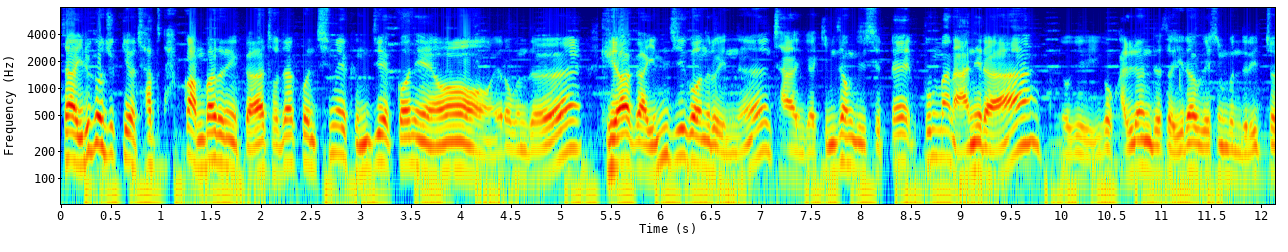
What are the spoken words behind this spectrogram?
자, 읽어줄게요. 자, 자꾸 안 받으니까 저작권 침해 금지의 건이에요. 여러분들. 귀하가 임직원으로 있는 자, 그러니까 김성진 씨 빼, 뿐만 아니라 여기 이거 관련돼서 일하고 계신 분들 있죠.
